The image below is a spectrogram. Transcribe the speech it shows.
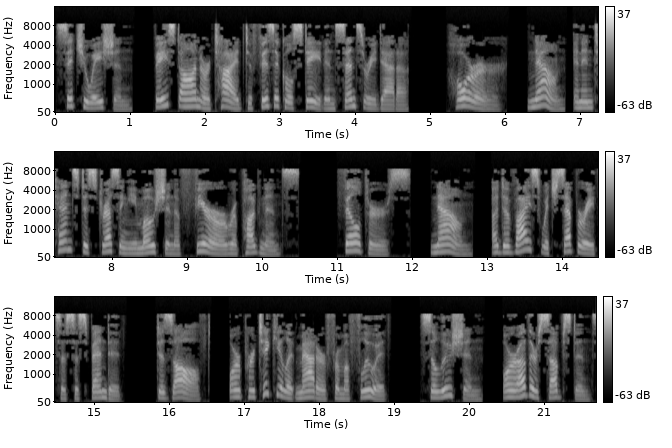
situation, based on or tied to physical state and sensory data. Horror. Noun, an intense distressing emotion of fear or repugnance. Filters. Noun. A device which separates a suspended, dissolved, or particulate matter from a fluid, solution, or other substance.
